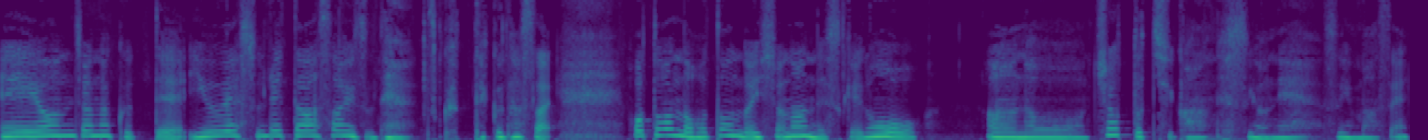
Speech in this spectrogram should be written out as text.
A4 じゃなくて US レターサイズで 作ってください。ほとんどほとんど一緒なんですけど、あの、ちょっと違うんですよね。すいません。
